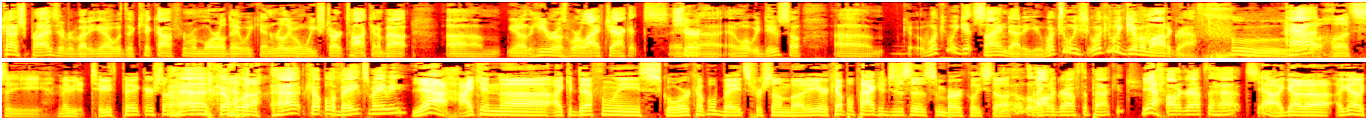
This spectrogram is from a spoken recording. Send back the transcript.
kind of surprise everybody. You know, with the kickoff for Memorial Day weekend, really when we start talking about um, you know the heroes wear life jackets and, Sure. uh, and what we do. So, um, what can we get signed out of you? What can we what can we give them autographed? Ooh, Hat? let's see maybe a toothpick or something Hat, couple of hat, couple of baits, maybe. yeah i can uh i could definitely score a couple baits for somebody or a couple packages of some berkley stuff You know, they'll I- autograph the package. Yeah. autograph the hats. yeah i got a i got a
